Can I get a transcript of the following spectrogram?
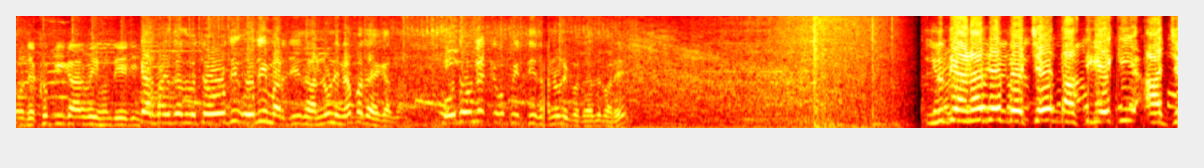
ਉਹ ਦੇਖੋ ਕੀ ਕਾਰਵਾਈ ਹੁੰਦੀ ਹੈ ਜੀ। ਕਰ ਸਕਦੇ ਉਹਦੇ ਵਿੱਚ ਉਹਦੀ ਉਹਦੀ ਮਰਜ਼ੀ ਸਾਨੂੰ ਨਹੀਂ ਨਾ ਪਤਾ ਇਹ ਗੱਲ ਦਾ ਉਹਦੇ ਉਹਨੇ ਕਿਉਂ ਪੀਤੀ ਸਾਨੂੰ ਨਹੀਂ ਪਤਾ ਇਹਦੇ ਬਾਰੇ। ਲੁਧਿਆਣਾ ਦੇ ਵਿੱਚ ਦੱਸ ਦਈਏ ਕਿ ਅੱਜ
